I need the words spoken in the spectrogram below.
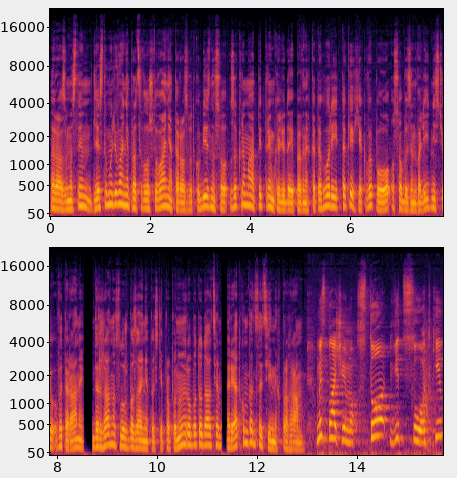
Разом із тим, для стимулювання працевлаштування та розвитку бізнесу, зокрема підтримки людей певних категорій, таких як ВПО, особи з інвалідністю, ветерани, Державна служба зайнятості пропонує роботодавцям ряд компенсаційних програм. Ми сплачуємо 100% е,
